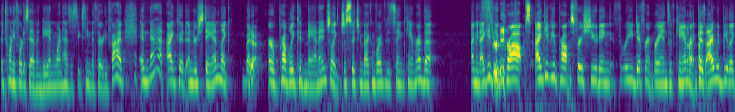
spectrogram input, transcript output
a 24 to 70 and one has a 16 to 35 and that I could understand like but Yeah. or probably could manage like just switching back and forth with the same camera but I mean, I give Three. you props. I give you props for shooting three different brands of camera because I would be like,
